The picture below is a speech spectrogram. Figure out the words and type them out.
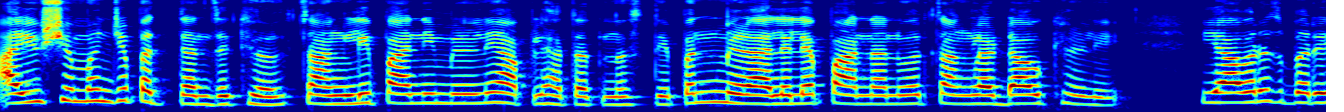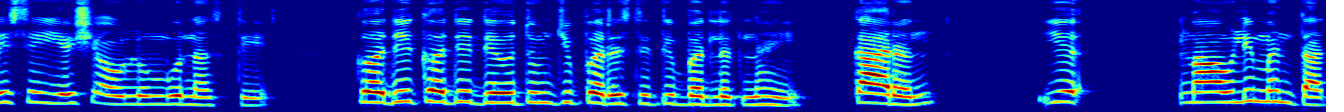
आयुष्य म्हणजे पत्त्यांचा खेळ. चांगली पाने मिळणे आपल्या हातात नसते पण मिळालेल्या पानांवर चांगला डाव खेळणे यावरच बरेचसे यश अवलंबून असते. कधी कधी देव तुमची परिस्थिती बदलत नाही. कारण य माऊली म्हणतात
